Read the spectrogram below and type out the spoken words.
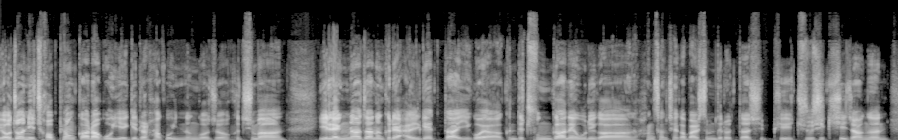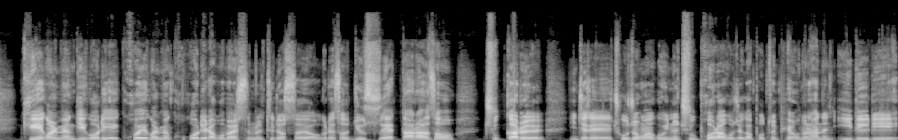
여전히 저평가라고 얘기를 하고 있는 거죠. 그렇지만 이 렉나자는 그래 알겠다 이거야. 근데 중간에 우리가 항상 제가 말씀드렸다시피 주식 시장은 귀에 걸면 귀걸이, 코에 걸면 코걸이라고 말씀을 드렸어요. 그래서 뉴스에 따라서 주가를 이제 조정하고 있는 주포라고 제가 보통 표현을 하는 이들이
